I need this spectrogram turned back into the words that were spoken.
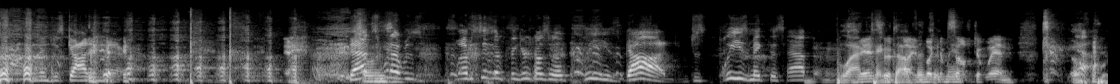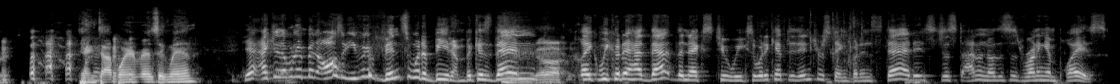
and then just got in there. That's what I was. I was sitting there, fingers crossed, like, "Please, God, just please make this happen." Black Vince tank would top, Vince himself to win. yeah, tank top wearing Vince McMahon. Yeah, actually, that would have been awesome. Even if Vince would have beat him, because then, like, we could have had that the next two weeks. It would have kept it interesting. But instead, it's just I don't know. This is running in place.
